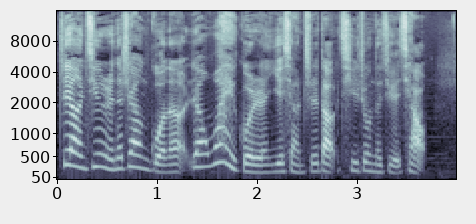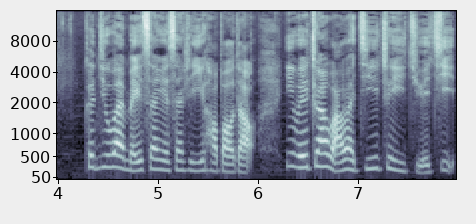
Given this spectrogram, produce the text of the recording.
这样惊人的战果呢，让外国人也想知道其中的诀窍。根据外媒三月三十一号报道，因为抓娃娃机这一绝技，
